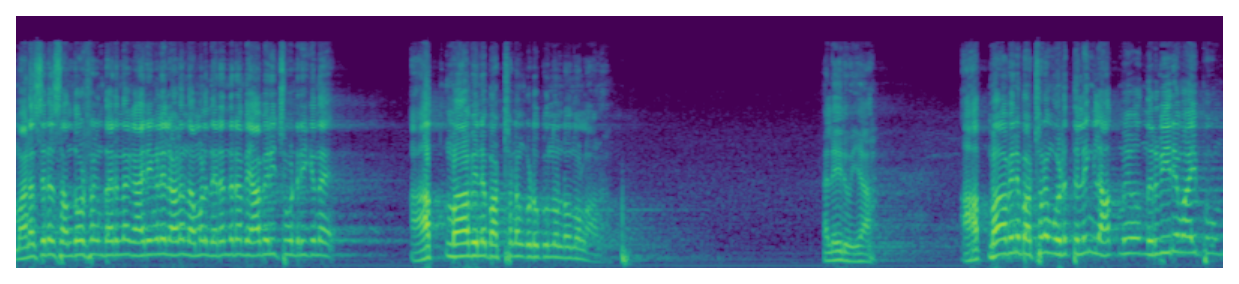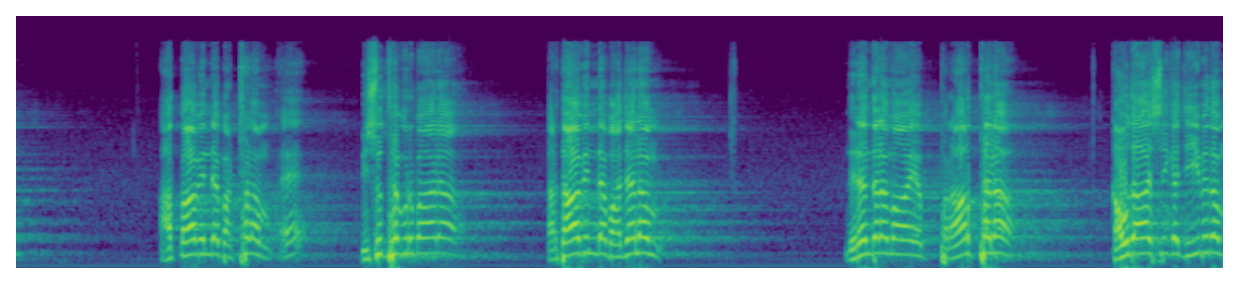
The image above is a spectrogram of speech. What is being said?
മനസ്സിന് സന്തോഷം തരുന്ന കാര്യങ്ങളിലാണ് നമ്മൾ നിരന്തരം വ്യാപരിച്ചുകൊണ്ടിരിക്കുന്നത്. ആത്മാവിന് ഭക്ഷണം കൊടുക്കുന്നുണ്ടോ എന്നുള്ളതാണ്. അല്ലേ ലൂയ ആത്മാവിന് ഭക്ഷണം കൊടുത്തില്ലെങ്കിൽ ആത്മയോ നിർവീര്യമായി പോകും ആത്മാവിന്റെ ഭക്ഷണം വിശുദ്ധ കുർബാന കർത്താവിന്റെ വചനം നിരന്തരമായ പ്രാർത്ഥന കൗതാശിക ജീവിതം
